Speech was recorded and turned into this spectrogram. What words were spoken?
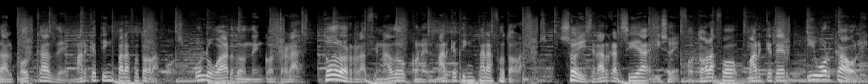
al podcast de Marketing para Fotógrafos, un lugar donde encontrarás todo lo relacionado con el marketing para fotógrafos. Soy Gerard García y soy fotógrafo, marketer y workaholic.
